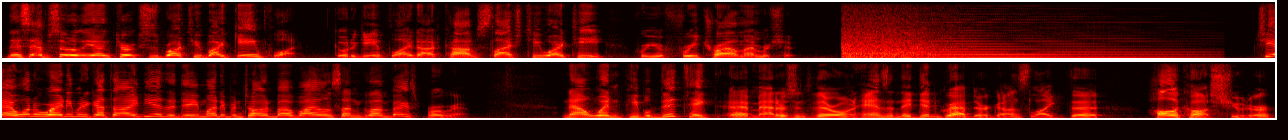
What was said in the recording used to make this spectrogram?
This episode of the Young Turks is brought to you by Gamefly. Go to gamefly.com slash TYT for your free trial membership. Gee, I wonder where anybody got the idea that they might have been talking about violence on Glenn Beck's program. Now, when people did take uh, matters into their own hands and they did grab their guns, like the Holocaust shooter,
